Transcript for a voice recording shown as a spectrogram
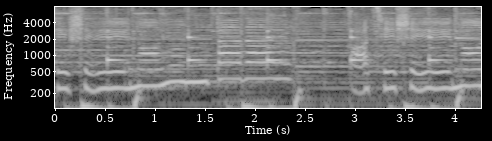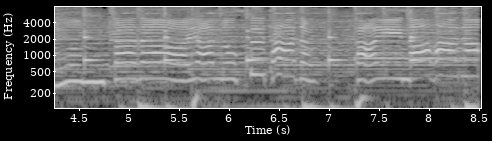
আছে সে নয়ন তারায়, আছে সে নয়ন তারায়, আলোক ধারায় তাই না হারা?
